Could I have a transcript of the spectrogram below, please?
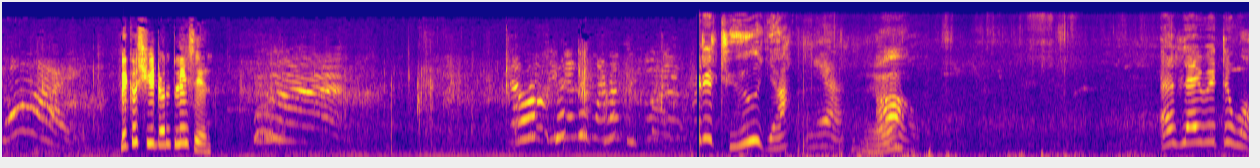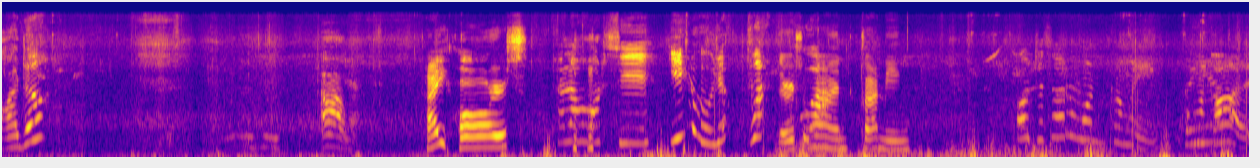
Why? Because you don't listen. The two, yeah? Yeah. Yeah. Oh. And play with the water? Oh. Hi, horse. Hello, horsey. Ew, yeah. What? There's one coming. Oh, there's another one coming. Oh my god.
